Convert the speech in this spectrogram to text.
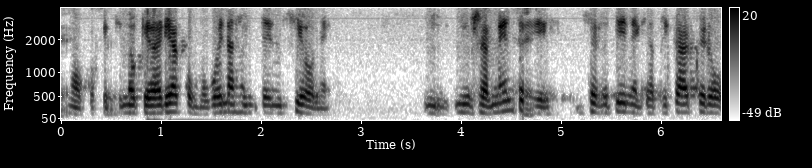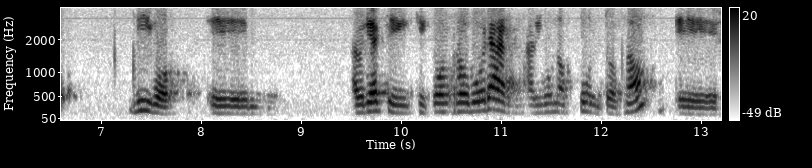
mismo, porque si no quedaría como buenas intenciones. Y, realmente se lo tiene que aplicar, pero digo, habría que, corroborar algunos puntos, ¿no? Eh,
